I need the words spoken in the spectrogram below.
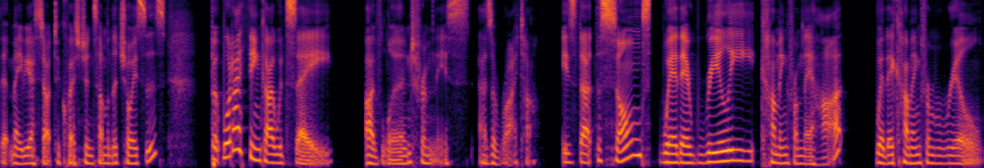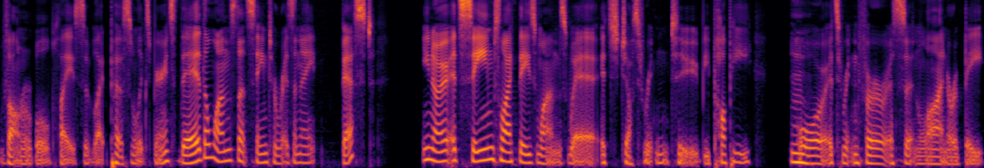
that maybe I start to question some of the choices. But what I think I would say I've learned from this as a writer is that the songs where they're really coming from their heart, where they're coming from a real vulnerable place of like personal experience, they're the ones that seem to resonate best. You know, it seems like these ones where it's just written to be poppy Mm. or it's written for a certain line or a beat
